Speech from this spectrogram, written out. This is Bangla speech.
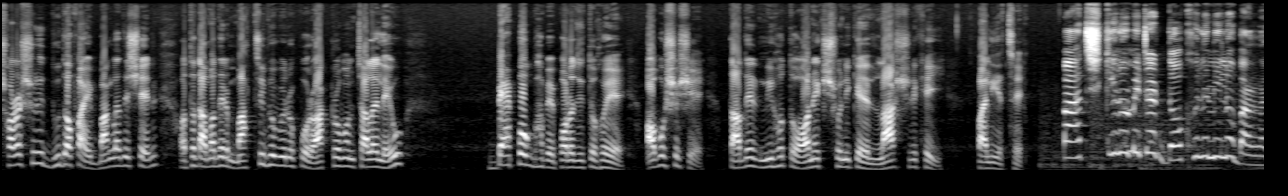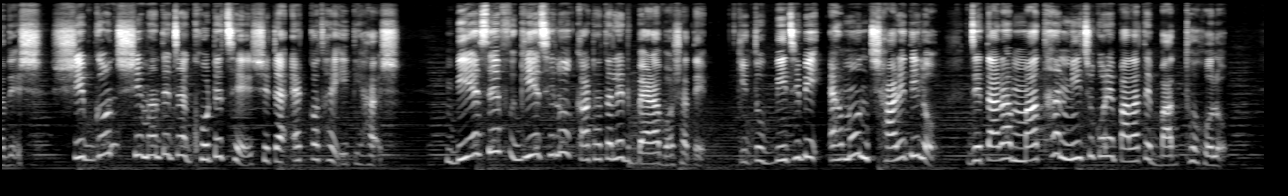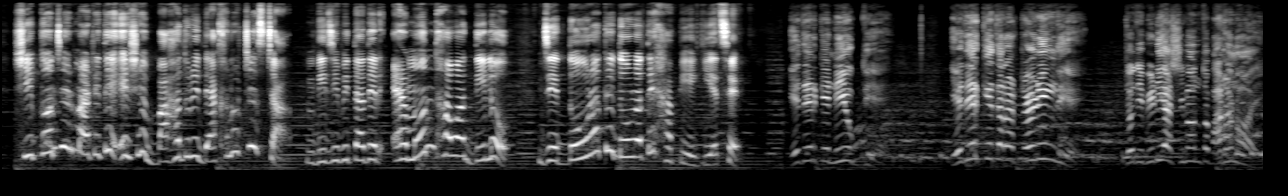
সরাসরি দু দফায় বাংলাদেশের অর্থাৎ আমাদের মাতৃভূমির উপর আক্রমণ চালালেও ব্যাপকভাবে পরাজিত হয়ে অবশেষে তাদের নিহত অনেক সৈনিকের লাশ রেখেই পালিয়েছে। পাঁচ কিলোমিটার দখলে নিল বাংলাদেশ। শিবগঞ্জ সীমান্তে যা ঘটেছে সেটা এক কথায় ইতিহাস। বিএসএফ গিয়েছিল কাঁটাতালের বেড়া বসাতে কিন্তু বিজিবি এমন ছাড়ি দিল যে তারা মাথা নিচু করে পালাতে বাধ্য হলো। শিবগঞ্জের মাটিতে এসে বাহাদুরি দেখানোর চেষ্টা। বিজেপি তাদের এমন ধাওয়া দিল যে দৌড়াতে দৌড়াতে হাঁপিয়ে গিয়েছে। এদেরকে নিয়োগ দিয়ে এদেরকে তারা ট্রেনিং দিয়ে যদি বিডিআর সীমান্ত পাঠানো হয়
